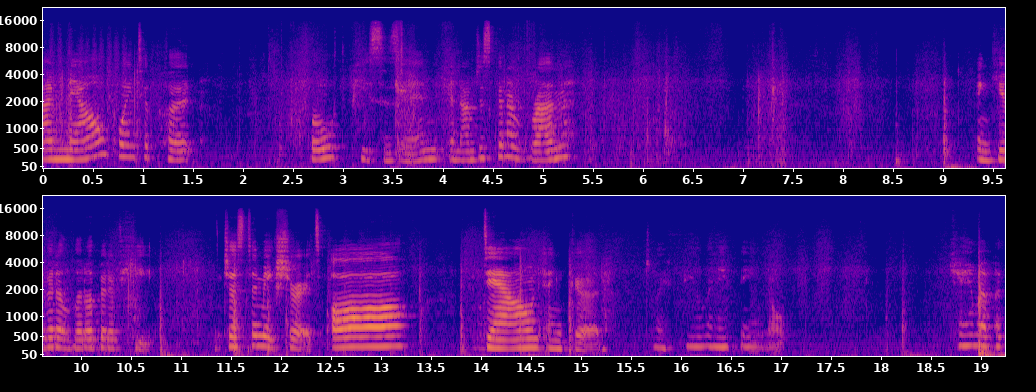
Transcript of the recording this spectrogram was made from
I'm now going to put both pieces in and I'm just gonna run and give it a little bit of heat just to make sure it's all down and good. Do I feel anything? Nope. Okay, I'm gonna put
